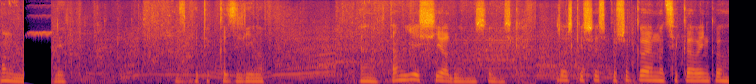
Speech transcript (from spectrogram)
Он блядь. Збити козліно. Так, там є ще одна машиночка. Трошки щось пошукаємо цікавенького.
